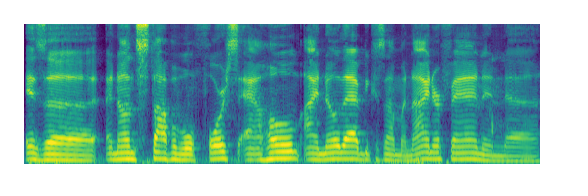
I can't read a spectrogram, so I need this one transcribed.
is a an unstoppable force at home. I know that because I'm a Niner fan, and uh,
